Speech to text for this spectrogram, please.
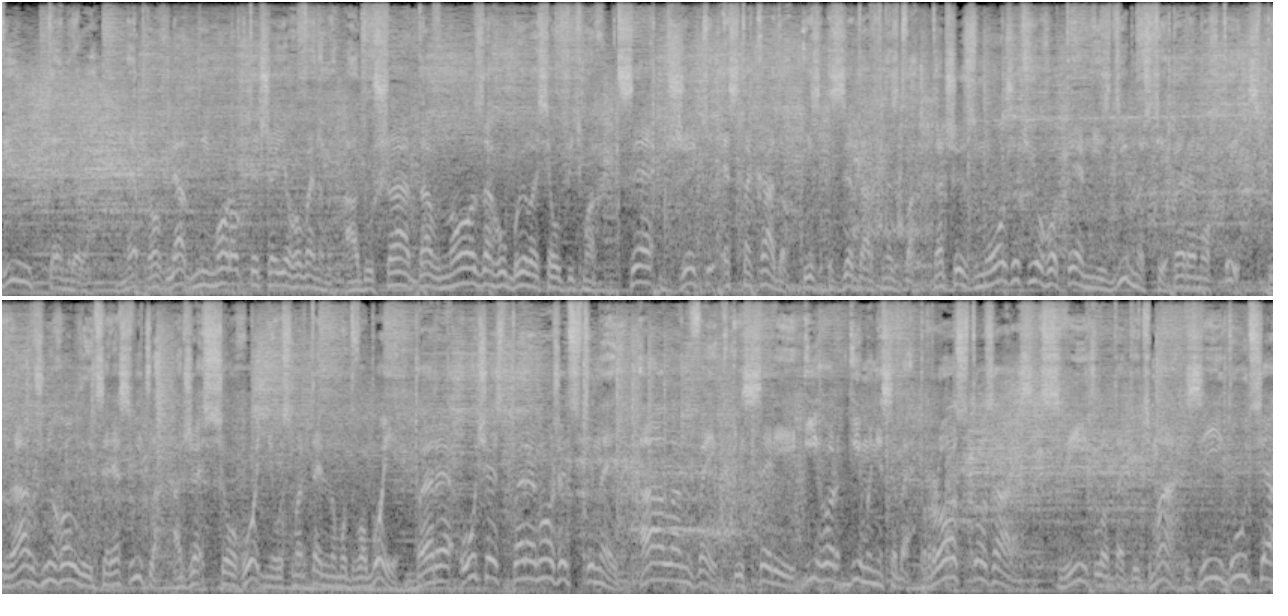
Він темрява, непроглядний морок тече його венами, а душа давно загубилася у пітьмах. Це Джекі Естакадо із The Darkness 2. Та чи зможуть його темні здібності перемогти справжнього лицаря світла? Адже сьогодні у смертельному двобої бере участь переможець тіней Алан Вейк із серії ігор імені себе. Просто зараз світло та пітьма зійдуться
